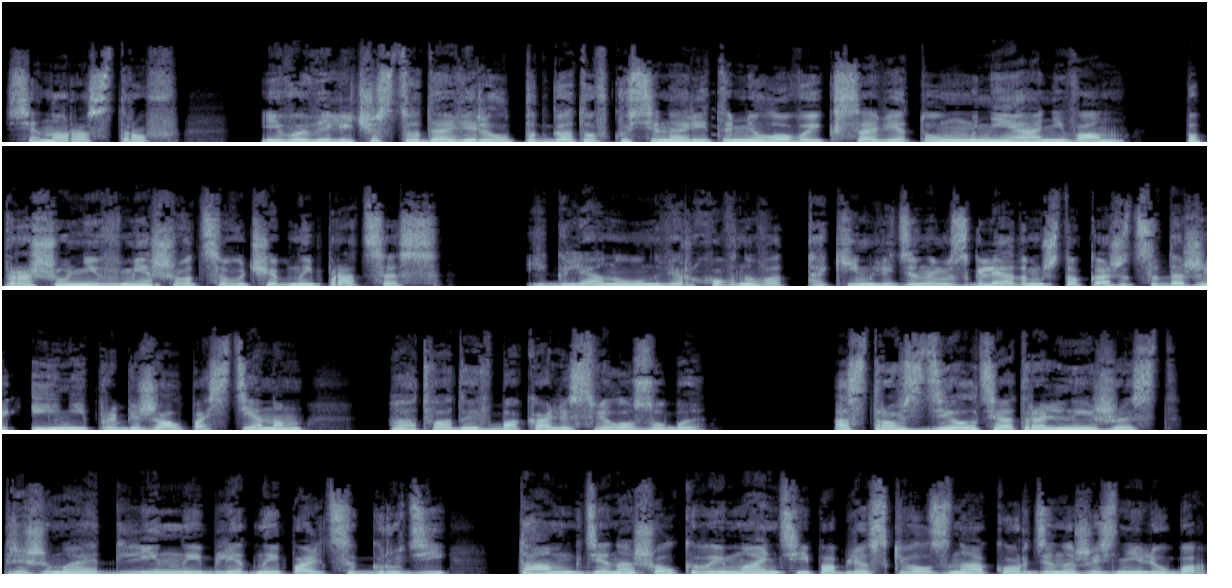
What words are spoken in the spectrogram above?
«Сенор Остров, его Величество доверил подготовку Синарита Миловой к совету мне, а не вам. Попрошу не вмешиваться в учебный процесс». И глянул на Верховного таким ледяным взглядом, что, кажется, даже иней пробежал по стенам, а от воды в бокале свело зубы. Остров сделал театральный жест, прижимая длинные бледные пальцы к груди, там, где на шелковой мантии поблескивал знак Ордена Жизнелюба.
